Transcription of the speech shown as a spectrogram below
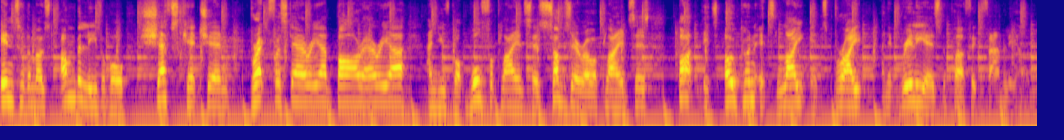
into the most unbelievable chef's kitchen, breakfast area, bar area, and you've got Wolf appliances, Sub-Zero appliances, but it's open, it's light, it's bright, and it really is the perfect family home.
